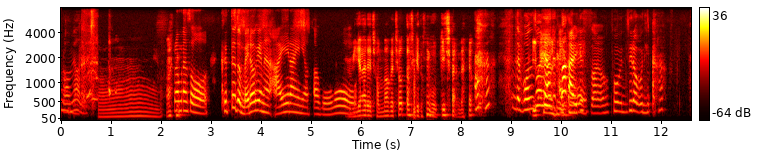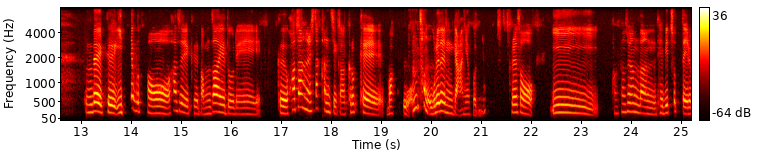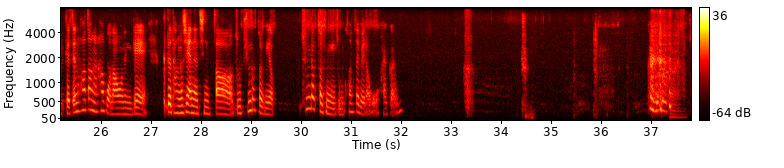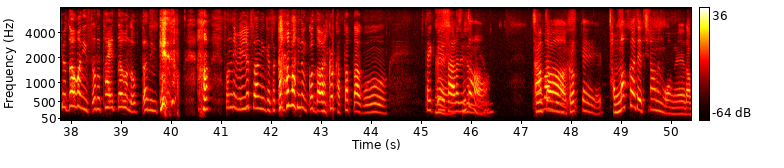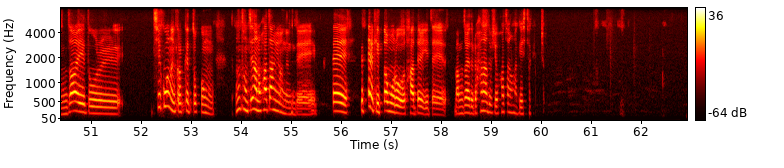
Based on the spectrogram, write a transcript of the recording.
그러면 어... 그러면서 그때도 매력에는 아이라인이었다고. 위아래 점막을 채웠다는 게 너무 웃기지 않나요? 근데 뭔이 소리 하는지 딱 알겠어요. 보, 들어보니까. 근데 그 이때부터 사실 그 남자 아이돌이 그 화장을 시작한 지가 그렇게 막 오- 엄청 오래되는 게 아니었거든요. 그래서 이 방탄소년단 데뷔 초 때 이렇게 센 화장을 하고 나오는 게 그때 당시에는 진짜 좀 충격적이었, 충격적인 좀 컨셉이라고 할까요? 효덕은 있어도 탈덕은 없다는 게 손님 164님께서 까만 눈꽃 나올 것 같았다고 댓글 네, 달아주셨네요. 진짜 눈. 그렇게 점막까지 칠하는 거는 남자 아이돌 치고는 그렇게 조금 엄청 진한 화장이었는데 그때 그때를 기점으로 다들 이제 남자 아이돌이 하나둘씩 화장하기 시작했죠.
